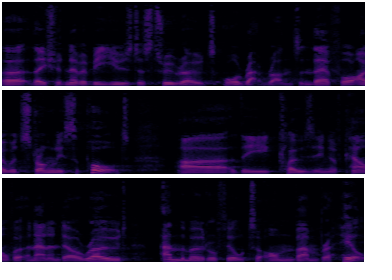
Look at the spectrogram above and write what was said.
Uh, they should never be used as through roads or rat runs and therefore I would strongly support uh, the closing of Calvert and Annandale Road and the modal filter on Vanbrugh Hill.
